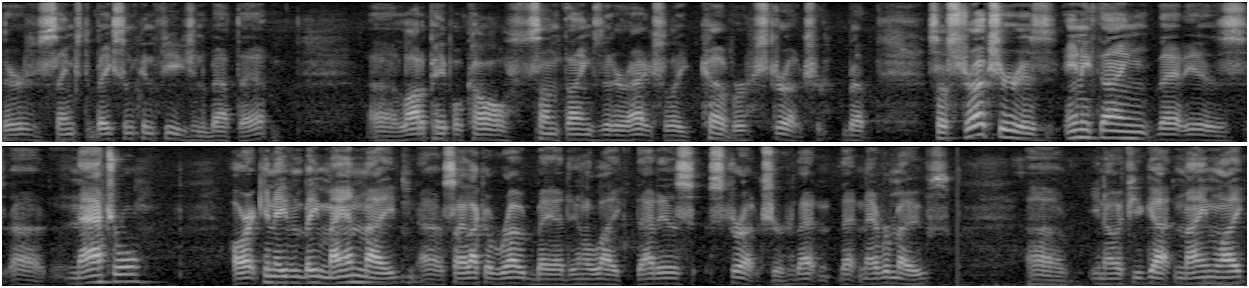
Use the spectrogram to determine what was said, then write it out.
There seems to be some confusion about that. Uh, a lot of people call some things that are actually cover structure, but so structure is anything that is uh, natural or it can even be man-made, uh, say like a roadbed in a lake. That is structure. That that never moves. Uh, you know, if you got main lake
